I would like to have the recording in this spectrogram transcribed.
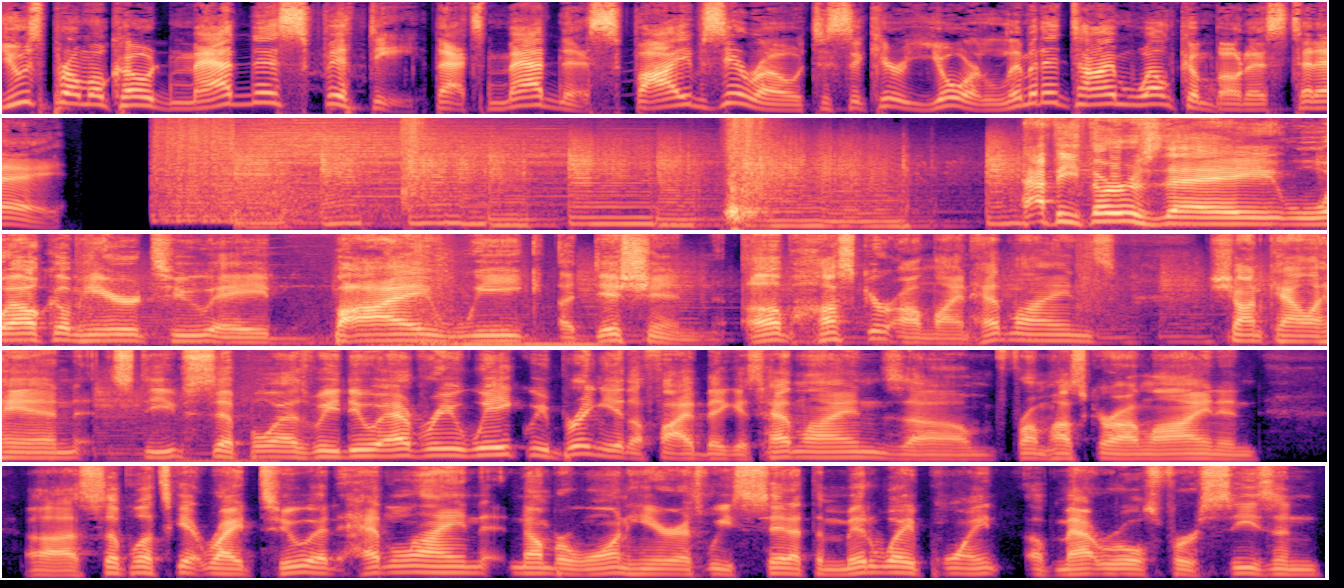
Use promo code MADNESS50, that's MADNESS50, to secure your limited time welcome bonus today. Happy Thursday. Welcome here to a bye week edition of Husker Online Headlines. Sean Callahan, Steve Sipple. As we do every week, we bring you the five biggest headlines um, from Husker Online. And uh, Sipple, let's get right to it. Headline number one here as we sit at the midway point of Matt Rhule's first season.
